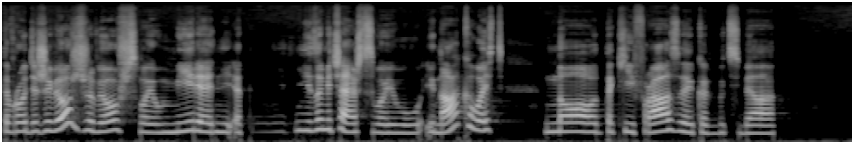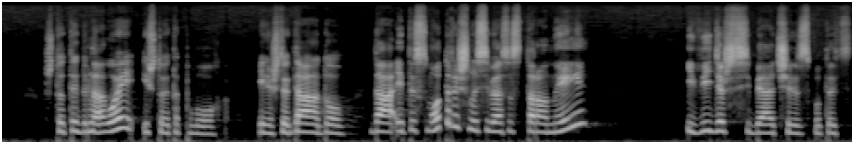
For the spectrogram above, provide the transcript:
Ты вроде живешь, живешь в своем мире, не, не замечаешь свою инаковость, но такие фразы как бы тебя... Что ты другой да. и что это плохо. Или что это да, удобно. Да, и ты смотришь на себя со стороны и видишь себя через вот эти,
